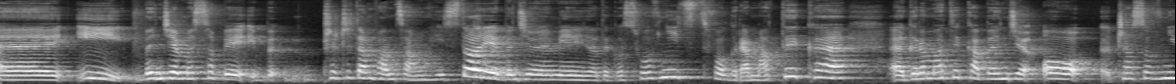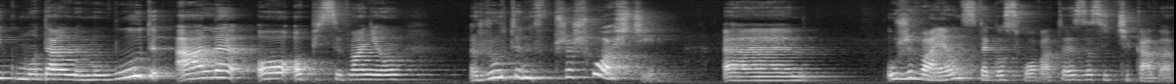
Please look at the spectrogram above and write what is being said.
E, I będziemy sobie, przeczytam Wam całą historię, będziemy mieli do tego słownictwo, gramatykę. E, gramatyka będzie o czasowniku modalnym would, ale o opisywaniu rutyn w przeszłości, e, używając tego słowa. To jest dosyć ciekawe.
